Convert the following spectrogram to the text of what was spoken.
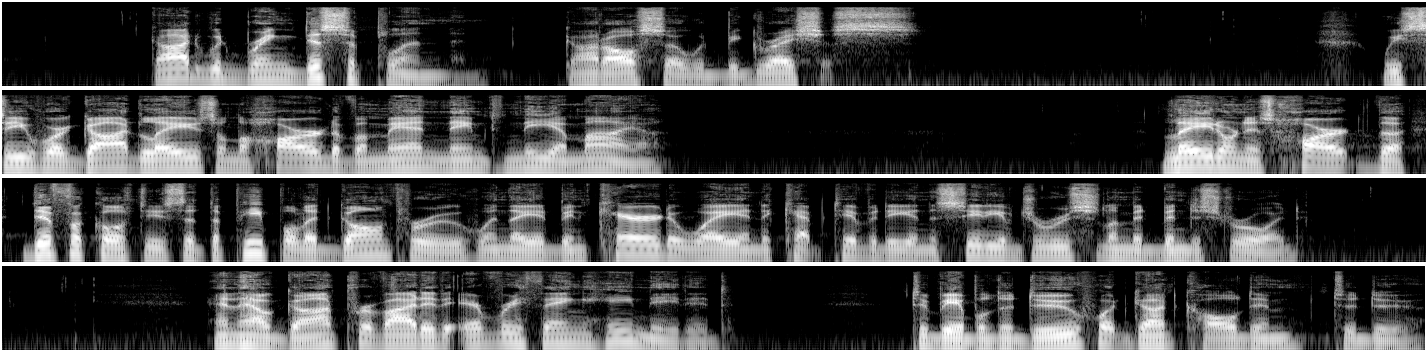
God would bring discipline, and God also would be gracious. We see where God lays on the heart of a man named Nehemiah laid on his heart the difficulties that the people had gone through when they had been carried away into captivity and the city of Jerusalem had been destroyed and how God provided everything he needed to be able to do what God called him to do.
